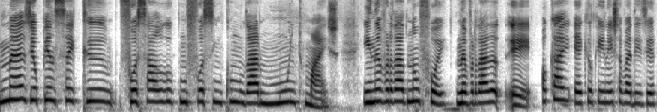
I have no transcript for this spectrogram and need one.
Mas eu pensei que fosse algo que me fosse incomodar muito mais. E na verdade não foi. Na verdade é, ok, é aquilo que a Inês estava a dizer.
